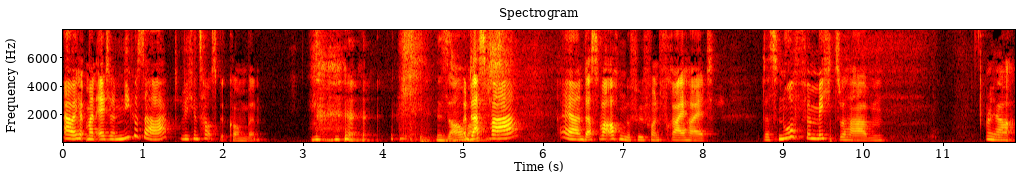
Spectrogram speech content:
Aber ich habe meinen Eltern nie gesagt, wie ich ins Haus gekommen bin. Sauber. Und das war, ja, und das war auch ein Gefühl von Freiheit. Das nur für mich zu haben. Ja,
